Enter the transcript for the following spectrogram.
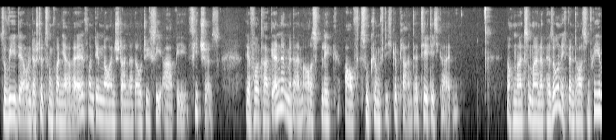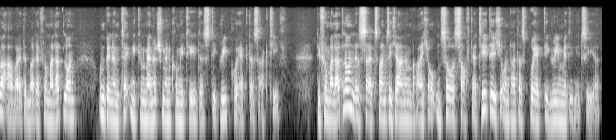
sowie der Unterstützung von Jahre 11 und dem neuen Standard OGC API Features. Der Vortrag endet mit einem Ausblick auf zukünftig geplante Tätigkeiten. Nochmal zu meiner Person. Ich bin Thorsten Friebe, arbeite bei der Firma Latlon und bin im Technical Management Komitee des Degree-Projektes aktiv. Die Firma Latlon ist seit 20 Jahren im Bereich Open Source Software tätig und hat das Projekt Degree mit initiiert.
